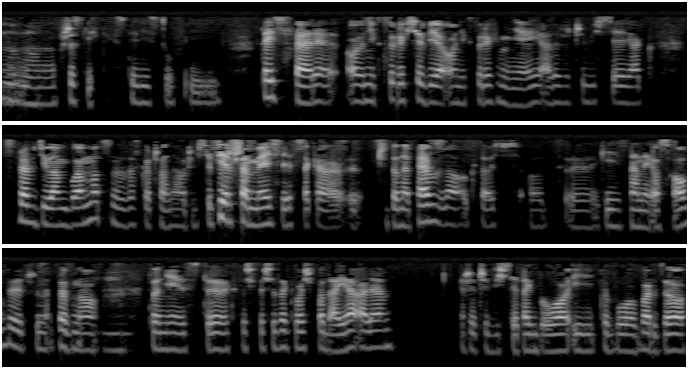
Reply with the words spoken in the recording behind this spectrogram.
no, no. wszystkich tych stylistów i tej sfery. O niektórych się wie, o niektórych mniej, ale rzeczywiście jak sprawdziłam, byłam mocno zaskoczona. Oczywiście pierwsza myśl jest taka, czy to na pewno ktoś od jakiejś znanej osoby, czy na pewno mhm. to nie jest ktoś, kto się za kogoś podaje, ale rzeczywiście tak było i to było bardzo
